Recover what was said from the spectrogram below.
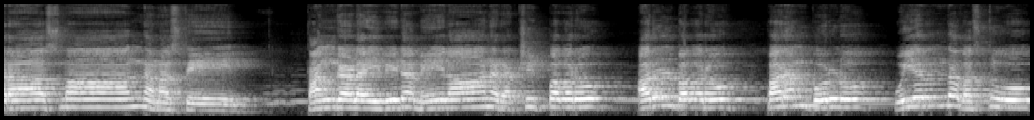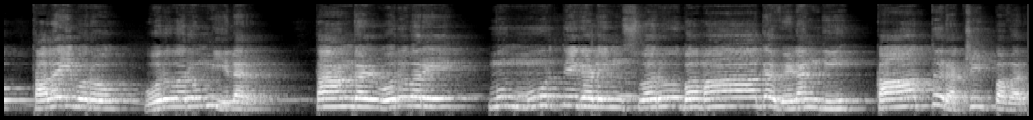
கோராத்கஷ்டாதுத்தராஸ்மான் நமஸ்தே தங்களை விட மேலான ரட்சிப்பவரோ அருள்பவரோ பரம்பொருளோ உயர்ந்த வஸ்துவோ தலைவரோ ஒருவரும் இலர் தாங்கள் ஒருவரே மும்மூர்த்திகளின் ஸ்வரூபமாக விளங்கி காத்து ரட்சிப்பவர்.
